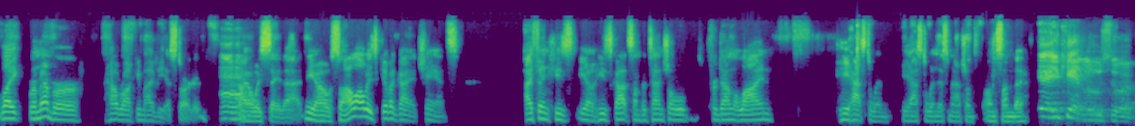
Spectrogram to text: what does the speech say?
Like, remember how Rocky Maivia started? anymore. I always say that, you know. So I'll always give a guy a chance. I think he's, you know, he's got some potential for down the line. He has to win. He has to win this match on, on Sunday. Yeah, you can't lose to a.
